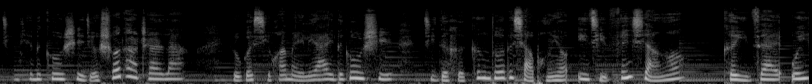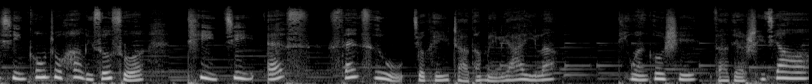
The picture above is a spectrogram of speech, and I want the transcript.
今天的故事就说到这儿啦。如果喜欢美丽阿姨的故事，记得和更多的小朋友一起分享哦。可以在微信公众号里搜索 “tgs 三四五”，就可以找到美丽阿姨了。听完故事，早点睡觉哦，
